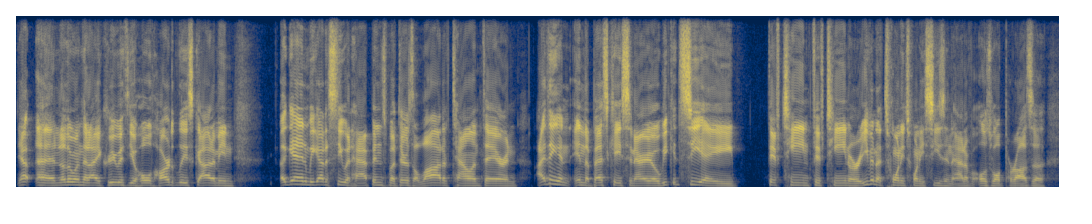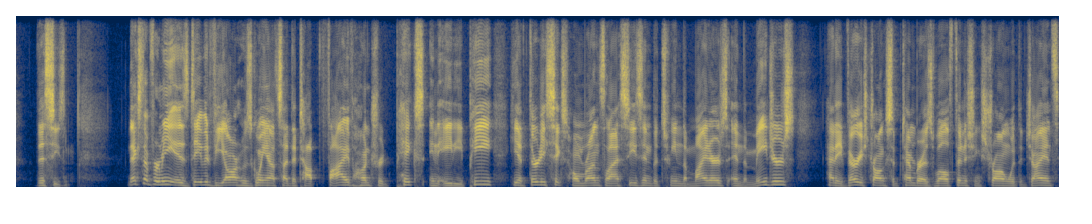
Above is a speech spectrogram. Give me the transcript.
Yep. Another one that I agree with you wholeheartedly, Scott. I mean, again, we got to see what happens, but there's a lot of talent there. And I think in, in the best case scenario, we could see a 15 15 or even a 2020 season out of Oswald Peraza this season. Next up for me is David Villar, who's going outside the top 500 picks in ADP. He had 36 home runs last season between the minors and the majors. Had a very strong September as well, finishing strong with the Giants.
